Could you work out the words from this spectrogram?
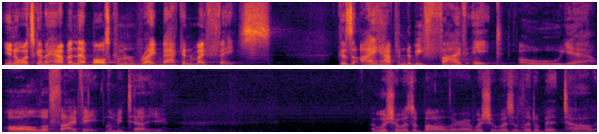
You know what's going to happen? That ball's coming right back into my face because I happen to be five eight. Oh, yeah, all of five eight. let me tell you. I wish I was a baller. I wish I was a little bit taller.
